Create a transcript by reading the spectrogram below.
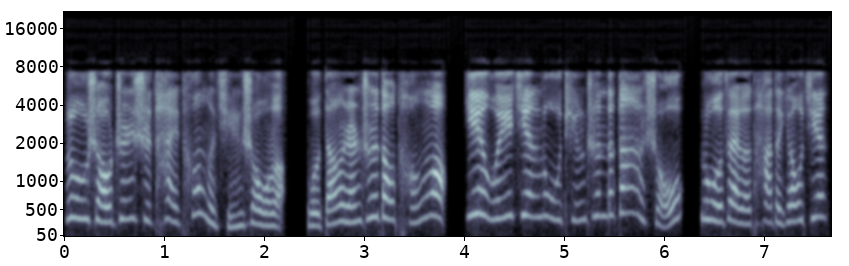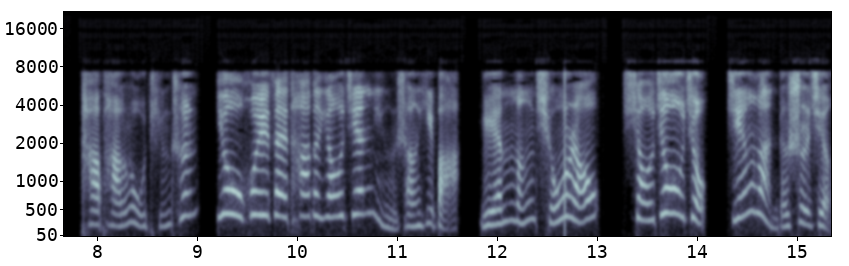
陆少真是太特么禽兽了，我当然知道疼了。叶维见陆廷琛的大手落在了他的腰间，他怕陆廷琛又会在他的腰间拧上一把，连忙求饶：“小舅舅，今晚的事情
